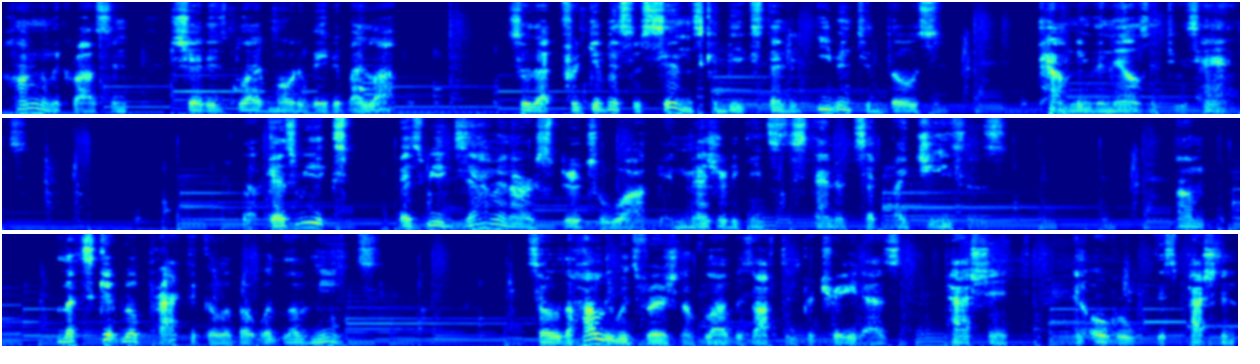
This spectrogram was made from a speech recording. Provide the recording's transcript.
hung on the cross and shed his blood motivated by love, so that forgiveness of sins could be extended even to those pounding the nails into his hands. Look, as we ex- as we examine our spiritual walk and measure it against the standard set by Jesus, um, let's get real practical about what love means. So the Hollywood's version of love is often portrayed as passionate and over this passionate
